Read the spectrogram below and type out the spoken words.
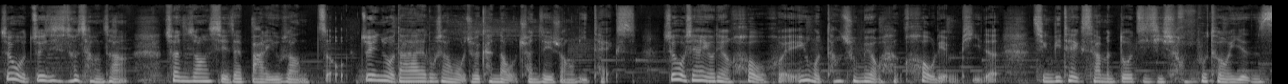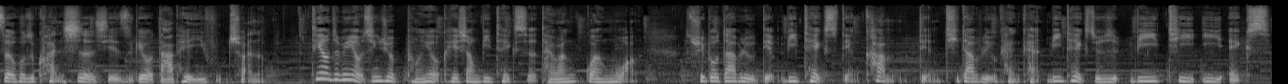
所以我最近就常常穿这双鞋在巴黎路上走。最近如果大家在路上，我就会看到我穿这一双 VTEX，所以我现在有点后悔，因为我当初没有很厚脸皮的请 VTEX 他们多寄几双不同的颜色或者款式的鞋子给我搭配衣服穿了。听到这边有兴趣的朋友，可以上 VTEX 的台湾官网。Triple w 点 vtex 点 com 点 tw 看看，vtex 就是 v t e x。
